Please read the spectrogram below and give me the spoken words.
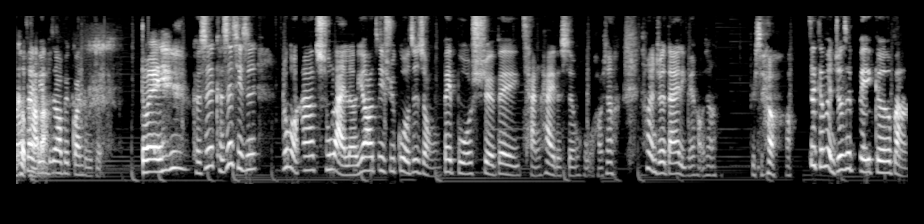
很可怕吧？不知道被关多久。对，可是可是其实，如果他出来了，又要继续过这种被剥削、被残害的生活，好像突然觉得待在里面好像 比较好。这根本就是悲歌吧？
